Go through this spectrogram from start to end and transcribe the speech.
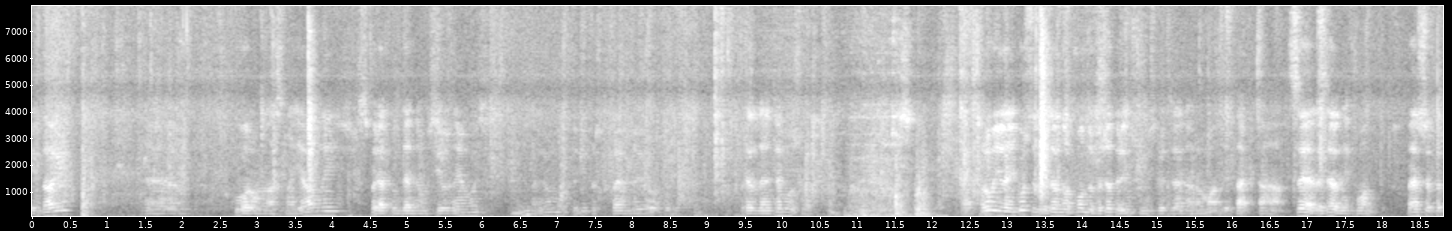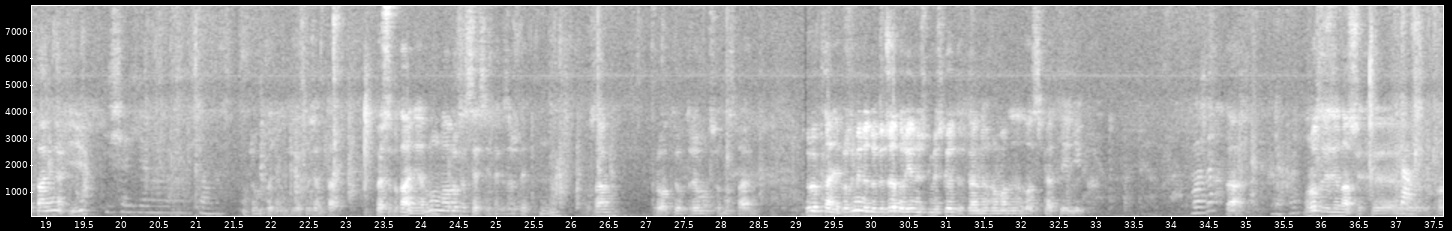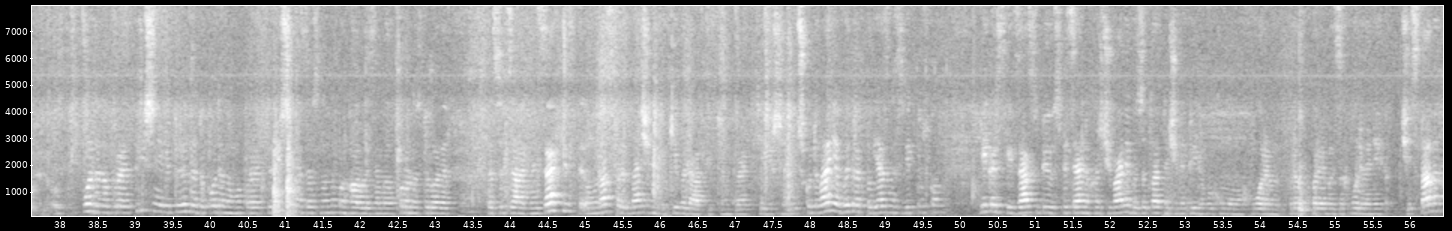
вітаю. Е, Форум у нас наявний. З порядком денним всі ознайомились. Знайомились. Тоді приступаємо до його розгляду. Порядок денний треба голосувати? Так, Про виділення коштів з резервного фонду бюджету Рівненської міської територіальної громади. Так, ага, це резервний фонд. Перше питання і І ще є саме. ну, то ми потім його. Так. Перше питання. Ну, на розгляд сесії, як завжди. За, проти, утримався одностайно. Друге питання. Про зміни до бюджету Рівненської міської територіальної громади на 25 рік. Можна? Так, Дякую. в розрізі наших е, Так. профілів. Подано проект рішення. Відповідно до поданого проекту рішення за основними галузями охорони здоров'я та соціальний захист е, у нас передбачені такі видатки в цьому проекті рішення. Відшкодування витрат пов'язаних з відпуском лікарських засобів спеціального харчування безоплатно чи на пільгових умовах хворим при окремих захворюваннях чи станах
